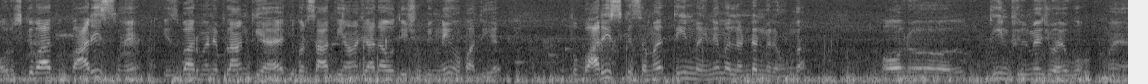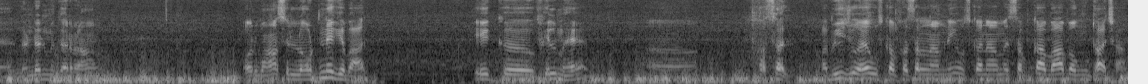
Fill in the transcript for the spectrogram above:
और उसके बाद बारिश में इस बार मैंने प्लान किया है कि बरसात यहाँ ज़्यादा होती है शूटिंग नहीं हो पाती है। तो बारिश के समय तीन महीने मैं लंदन में रहूँगा और तीन फ़िल्में जो है वो मैं लंदन में कर रहा हूँ। और वहाँ से लौटने के बाद एक फ़िल्म है फ़सल। अभी जो है उसका फ़सल नाम नहीं, उसका नाम है सबका बाप अंगूठा छाप,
